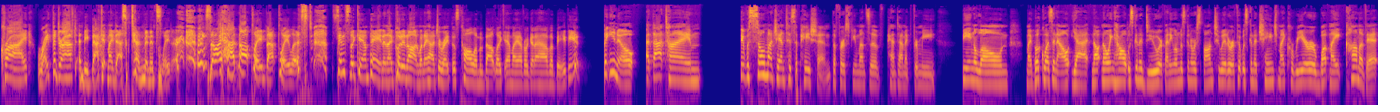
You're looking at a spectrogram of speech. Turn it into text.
cry, write the draft, and be back at my desk 10 minutes later. and so I had not played that playlist since the campaign. And I put it on when I had to write this column about like, am I ever going to have a baby? But you know, at that time, it was so much anticipation the first few months of pandemic for me being alone. My book wasn't out yet, not knowing how it was going to do or if anyone was going to respond to it or if it was going to change my career or what might come of it.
